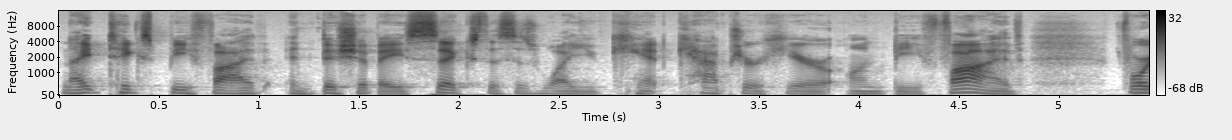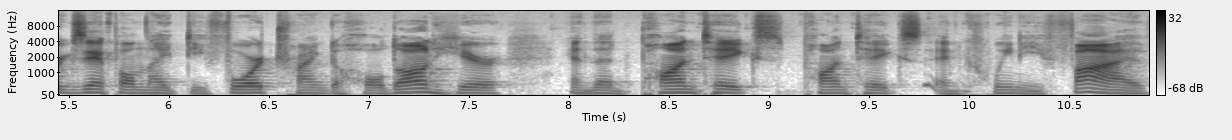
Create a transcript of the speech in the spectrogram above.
knight takes b5, and bishop a6. This is why you can't capture here on b5. For example, knight d4 trying to hold on here, and then pawn takes, pawn takes, and queen e5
